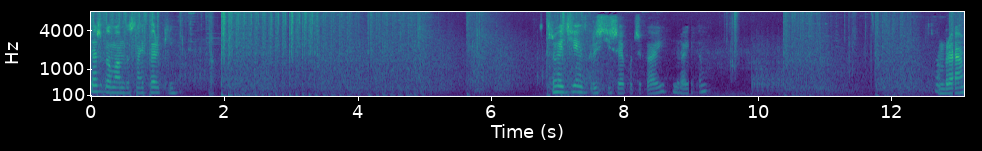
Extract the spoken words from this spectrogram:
Też go mam do snajperki. Trochę dźwięk zgryź ciszę, poczekaj. Graj to. Dobra.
